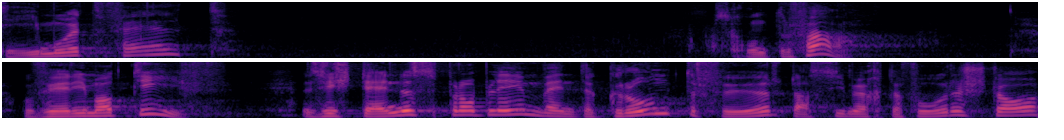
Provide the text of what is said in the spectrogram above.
Demut fehlt? Es kommt darauf an. Auf ihre Motiv. Es ist dann ein Problem, wenn der Grund dafür, dass sie vorstehen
